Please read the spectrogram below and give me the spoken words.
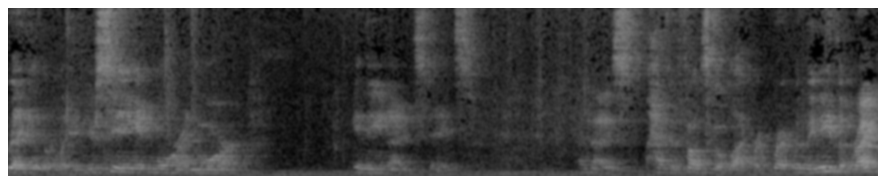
regularly, and you're seeing it more and more in the United States. And that is have their phones go black right, right when they need them, right?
